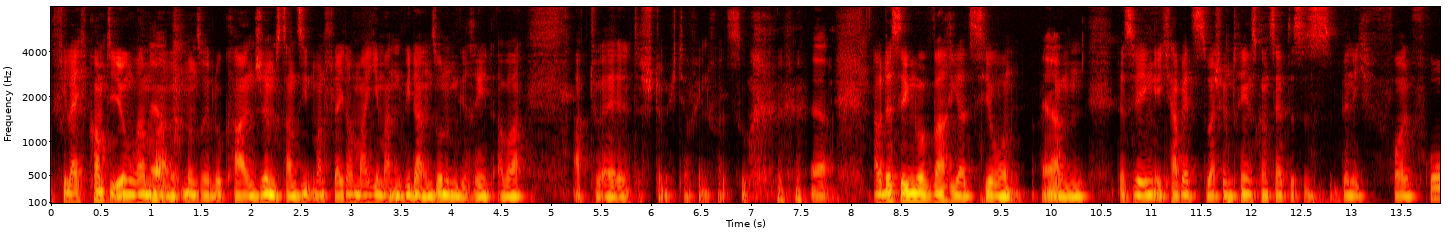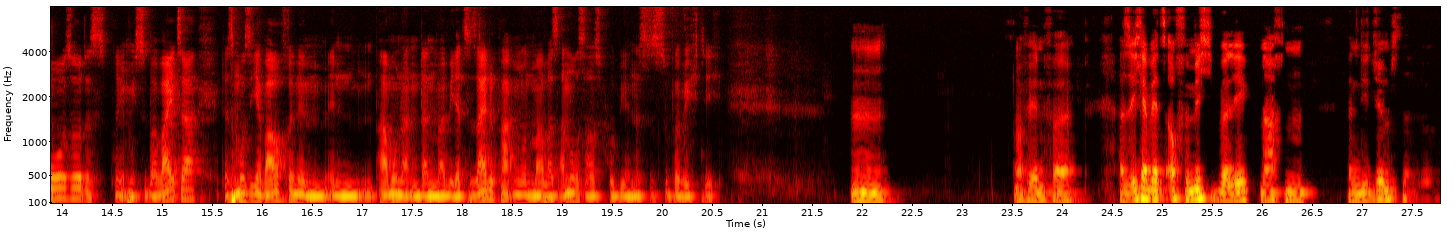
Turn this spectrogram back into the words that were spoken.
vielleicht kommt die irgendwann ja. mal in unsere lokalen Gyms, dann sieht man vielleicht auch mal jemanden wieder in so einem Gerät, aber aktuell, das stimme ich dir auf jeden Fall zu. Ja. Aber deswegen nur Variation. Ja. Ähm, deswegen, ich habe jetzt zum Beispiel ein Trainingskonzept, das ist, bin ich voll froh, so, das bringt mich super weiter. Das muss ich aber auch in, einem, in ein paar Monaten dann mal wieder zur Seite packen und mal was anderes ausprobieren. Das ist super wichtig. Mhm. Auf jeden Fall. Also ich habe jetzt auch für mich überlegt, nach dem, wenn die Gyms dann irgendwann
